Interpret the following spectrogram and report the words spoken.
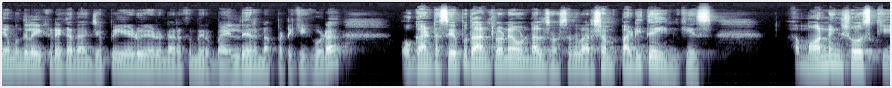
ఏముందిలే ఇక్కడే కదా అని చెప్పి 7, 7:30కు మీరు బయలుదేరినప్పటికీ కూడా ఒక గంట సేపు దాంట్లోనే ఉండాల్సి వస్తుంది వర్షం పడితే ఇన్ కేస్. మార్నింగ్ షోస్‌కి,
